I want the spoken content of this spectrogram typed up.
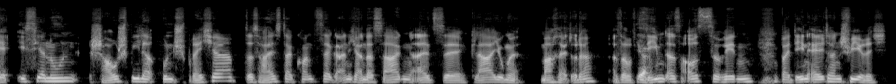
der ist ja nun Schauspieler und Sprecher. Das heißt, da konntest du ja gar nicht anders sagen als, äh, klar, Junge, mach es, oder? Also auf ja. dem das auszureden, bei den Eltern schwierig.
